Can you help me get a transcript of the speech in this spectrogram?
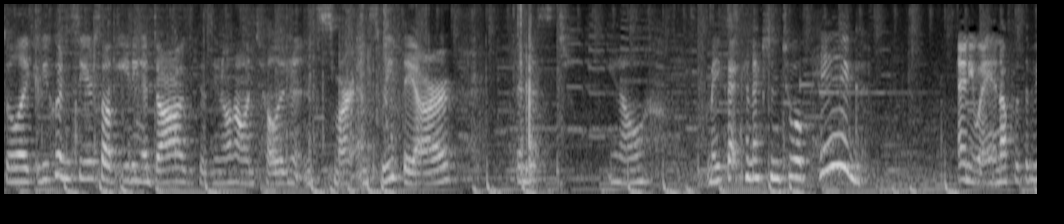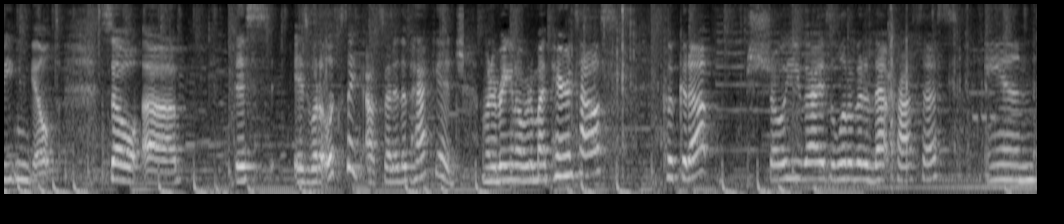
So like if you couldn't see yourself eating a dog because you know how intelligent and smart and sweet they are, then just, you know, make that connection to a pig. Anyway, enough with the vegan guilt. So uh, this is what it looks like outside of the package. I'm gonna bring it over to my parents' house, cook it up, show you guys a little bit of that process, and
